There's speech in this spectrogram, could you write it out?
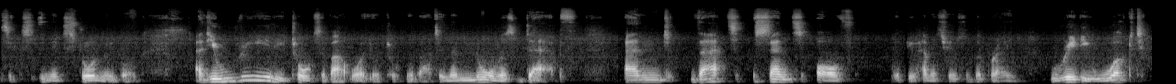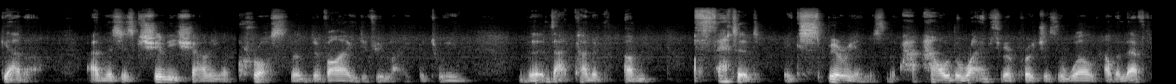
it's an extraordinary book. And he really talks about what you're talking about in enormous depth. And that sense of the two hemispheres of the brain really work together. And there's this shilly shallying across the divide, if you like, between the, that kind of um, fettered experience, how the right hemisphere approaches the world, how the left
